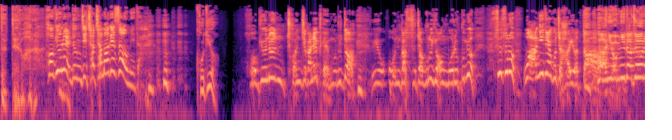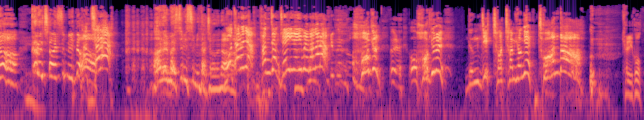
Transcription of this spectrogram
뜻대로 하라. 허균을 능지 처참하겠사옵니다. 곧이어 허균은 전지간의 괴물이다. 이 온갖 수작으로 영모를 꾸며 스스로 왕이 되고자 하였다. 아니옵니다, 전하. 그렇지 않습니다. 닥쳐라! 아를 말씀 있습니다, 전하. 못하느냐? 당장 죄인의 입을 막아라! 허균, 에, 어, 허균을 능지 처참형에 처한다. 결국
